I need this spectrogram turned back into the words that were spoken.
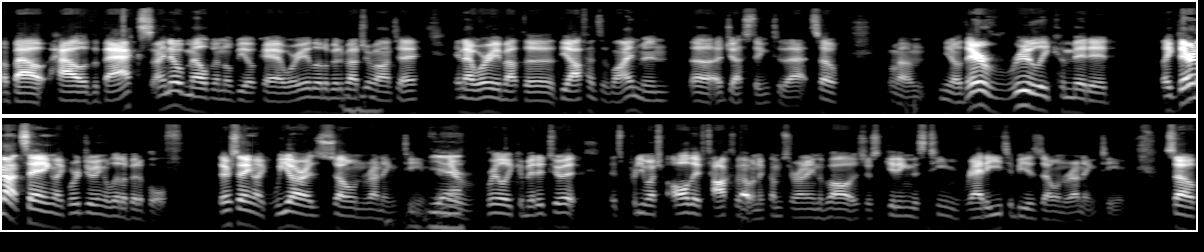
about how the backs. I know Melvin will be okay. I worry a little bit about Mhm. Javonte, and I worry about the the offensive linemen uh, adjusting to that. So, um, you know, they're really committed like they're not saying like we're doing a little bit of both. They're saying like we are a zone running team. Yeah. And they're really committed to it. It's pretty much all they've talked about when it comes to running the ball is just getting this team ready to be a zone running team. So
